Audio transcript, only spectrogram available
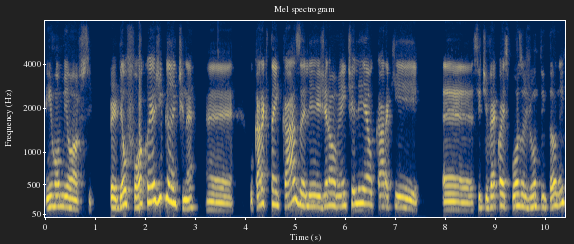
em home office perder o foco é gigante, né? É, o cara que está em casa, ele geralmente ele é o cara que. É, se tiver com a esposa junto, então nem,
